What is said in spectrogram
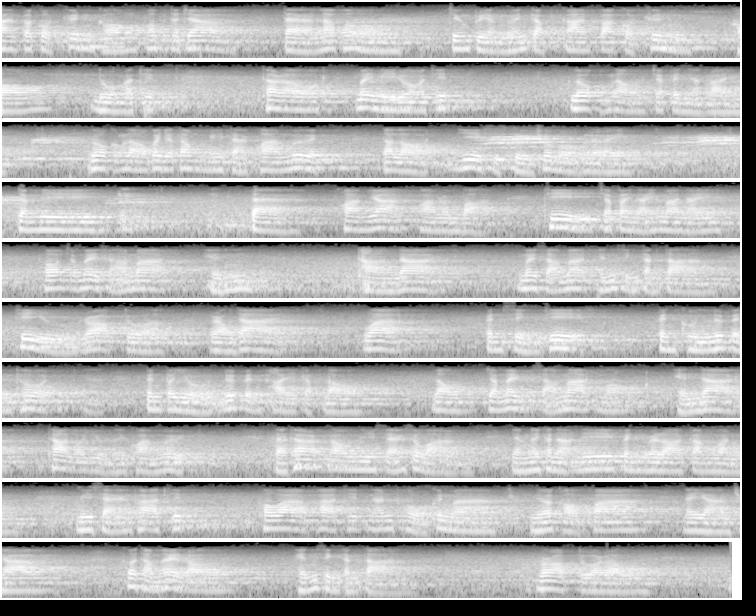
การปรากฏขึ้นของพระพุทธเจ้า แต่ละพระองค์จึงเปรียบเหมือนกับการปรากฏขึ้นของดวงอาทิตย์ ถ้าเราไม่มีดวงอาทิตย์ โลกของเราจะเป็นอย่างไร โลกของเราก็จะต้องมีแต่ความมืดตลอด 24 ชั่วโมงเลย จะมีแต่ความยากความลำบากที่จะไปไหนมาไหน ราะจะไม่สามารถเห็นทางได้ ไม่สามารถเห็นสิ่งต่างๆ ที่อยู่รอบตัวเราได้ ว่าเป็นสิ่งที่เป็นคุณหรือเป็นโทษ เป็นประโยชน์หรือเป็นภัยกับเรา เราจะไม่สามารถมองเห็นได้ ถ้าเราอยู่ในความมืด แต่ถ้าเรามีแสงสว่าง อย่างในขณะนี้เป็นเวลากลางวัน มีแสงพระอาทิตย์ เพราะว่าพระอาทิตย์นั้นโผล่ขึ้นมา เหนือขอบฟ้าในยามเช้า ก็ทำให้เราเห็นสิ่งต่างๆ รอบตัวเรา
